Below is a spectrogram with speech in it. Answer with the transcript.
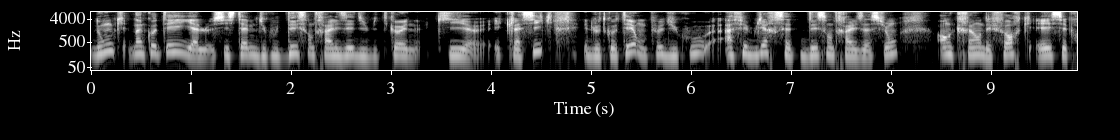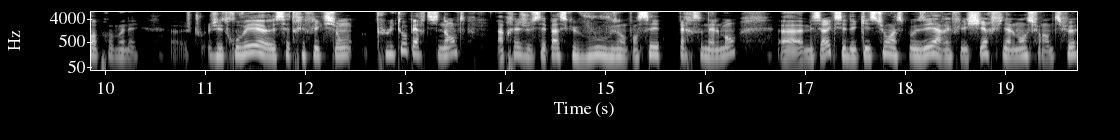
Donc d'un côté il y a le système du coup décentralisé du Bitcoin qui euh, est classique et de l'autre côté on peut du coup affaiblir cette décentralisation en créant des forks et ses propres monnaies. J'ai trouvé cette réflexion plutôt pertinente. Après je sais pas ce que vous vous en pensez personnellement, mais c'est vrai que c'est des questions à se poser, à réfléchir finalement sur un petit peu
